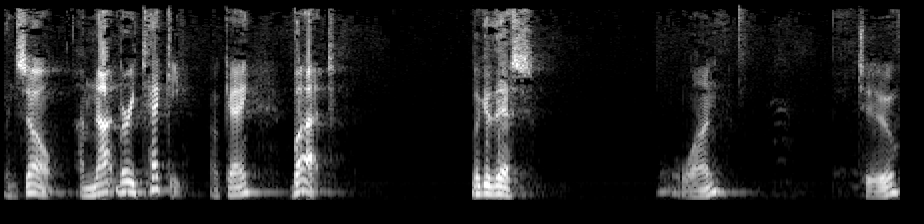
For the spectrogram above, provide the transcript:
And so, I'm not very techy, okay? But look at this one, two,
